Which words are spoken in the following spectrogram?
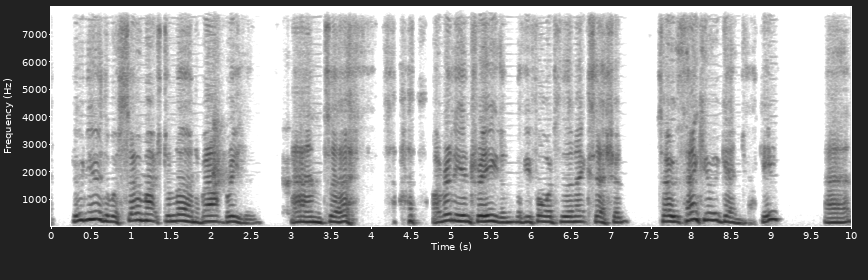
who knew there was so much to learn about breathing? And uh, I'm really intrigued and looking forward to the next session. So thank you again, Jackie. Uh,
